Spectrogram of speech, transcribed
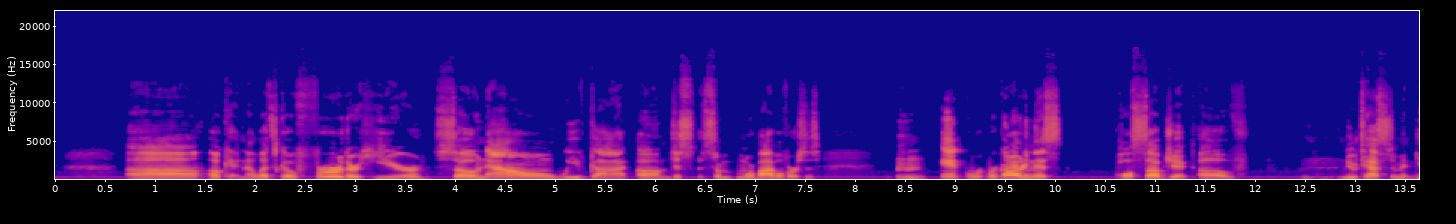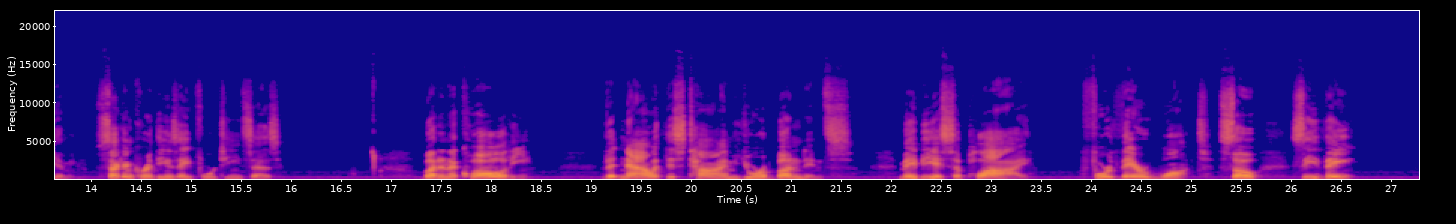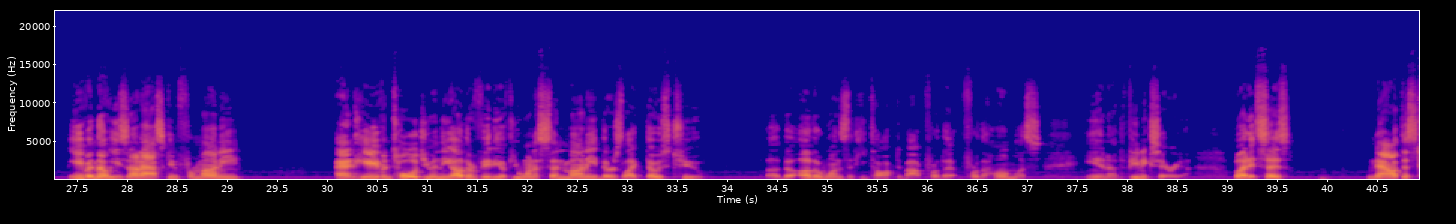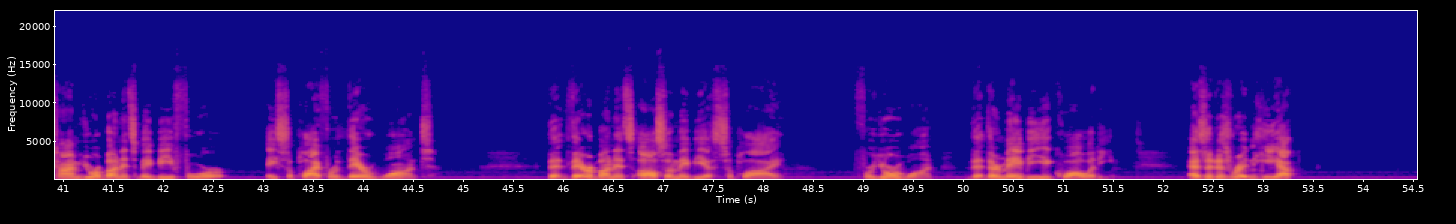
Uh, okay, now let's go further here. So now we've got um, just some more Bible verses. and regarding this whole subject of New Testament giving, Second Corinthians 8.14 says, but an equality that now at this time your abundance may be a supply for their want. So, see, they, even though he's not asking for money, and he even told you in the other video, if you want to send money, there's like those two, uh, the other ones that he talked about for the for the homeless in uh, the Phoenix area. But it says, now at this time your abundance may be for a supply for their want that their abundance also may be a supply for your want, that there may be equality. As it is written, he hath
